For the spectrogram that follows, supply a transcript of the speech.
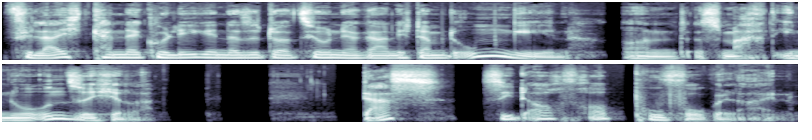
Vielleicht kann der Kollege in der Situation ja gar nicht damit umgehen und es macht ihn nur unsicherer. Das sieht auch Frau Puhvogel ein.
